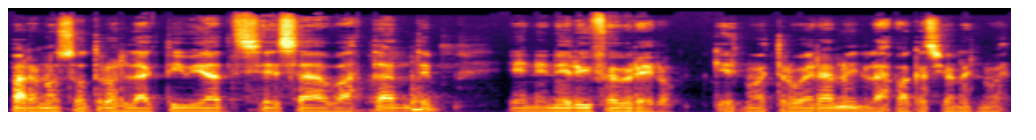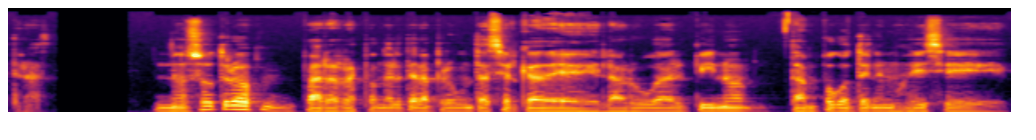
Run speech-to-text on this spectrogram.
Para nosotros la actividad cesa bastante en enero y febrero, que es nuestro verano y las vacaciones nuestras. Nosotros, para responderte a la pregunta acerca de la oruga del pino, tampoco tenemos ese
